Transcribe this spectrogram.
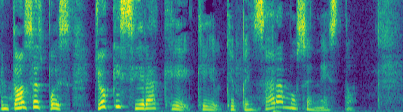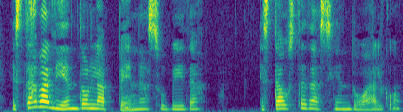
Entonces, pues yo quisiera que, que, pensáramos en esto. ¿Está valiendo la pena su vida? ¿Está usted haciendo algo?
